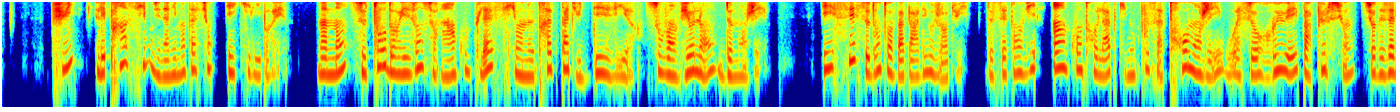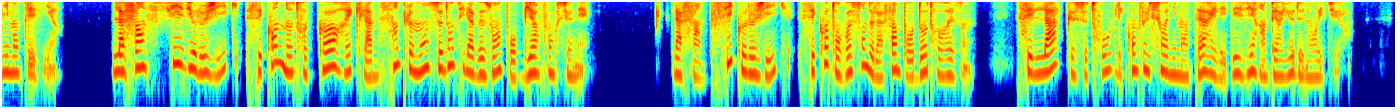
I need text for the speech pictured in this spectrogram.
Puis, les principes d'une alimentation équilibrée. Maintenant, ce tour d'horizon serait incomplet si on ne traite pas du désir, souvent violent, de manger. Et c'est ce dont on va parler aujourd'hui, de cette envie incontrôlable qui nous pousse à trop manger ou à se ruer par pulsion sur des aliments plaisirs. La faim physiologique, c'est quand notre corps réclame simplement ce dont il a besoin pour bien fonctionner. La faim psychologique, c'est quand on ressent de la faim pour d'autres raisons. C'est là que se trouvent les compulsions alimentaires et les désirs impérieux de nourriture.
